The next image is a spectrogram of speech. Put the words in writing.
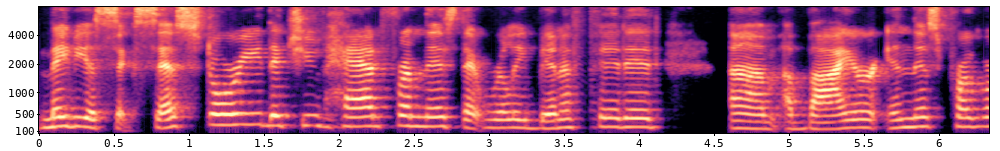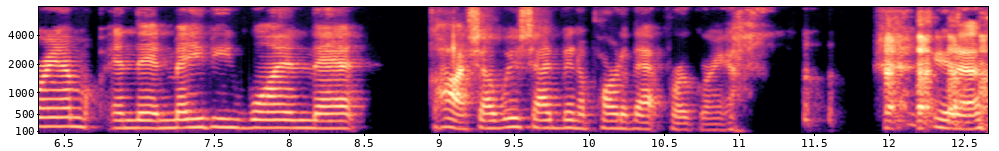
maybe a success story that you've had from this that really benefited um, a buyer in this program, and then maybe one that, gosh, I wish I'd been a part of that program. you know.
